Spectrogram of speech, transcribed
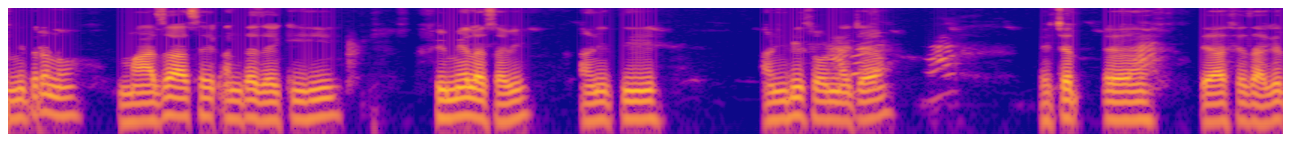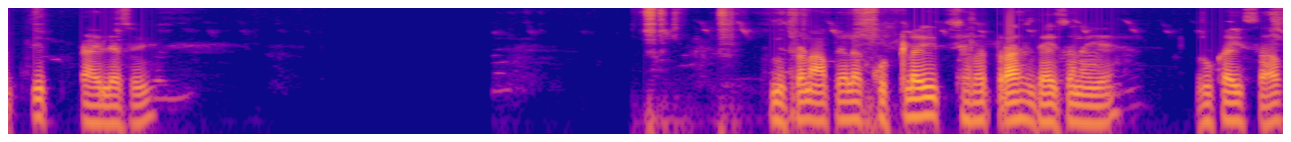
मित्रांनो माझा असा एक अंदाज आहे की ही फिमेल असावी आणि ती अंडी सोडण्याच्या ह्याच्यात त्या अशा जागेत ती राहिली असावी मित्रांनो आपल्याला कुठलाही त्याला त्रास द्यायचा नाही आहे रुखाई साप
